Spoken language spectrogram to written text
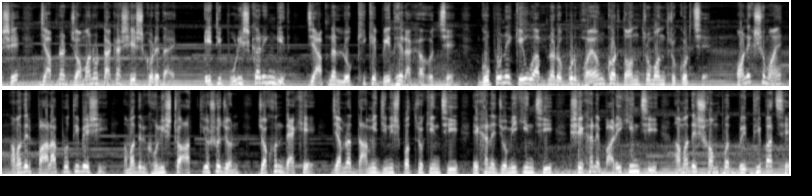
আসে যে আপনার জমানো টাকা শেষ করে দেয়। এটি পরিষ্কার ইঙ্গিত যে আপনার লক্ষ্মীকে বেঁধে রাখা হচ্ছে। গোপনে কেউ আপনার ওপর ভয়ঙ্কর তন্ত্রমন্ত্র করছে। অনেক সময় আমাদের পাড়া প্রতিবেশী, আমাদের ঘনিষ্ঠ আত্মীয় স্বজন যখন দেখে যে আমরা দামি জিনিসপত্র কিনছি, এখানে জমি কিনছি, সেখানে বাড়ি কিনছি, আমাদের সম্পদ বৃদ্ধি পাচ্ছে,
